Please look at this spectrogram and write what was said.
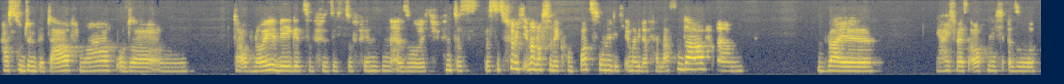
hast du den Bedarf nach oder ähm, da auch neue Wege zu, für sich zu finden. Also ich finde, das, das ist für mich immer noch so eine Komfortzone, die ich immer wieder verlassen darf, ähm, weil, ja, ich weiß auch nicht, also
